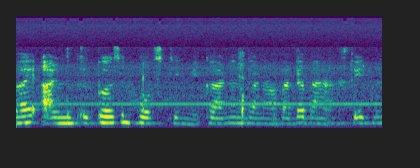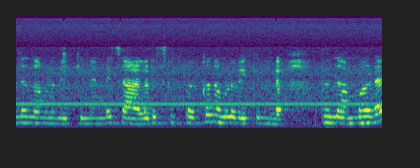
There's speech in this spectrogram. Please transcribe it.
ബൈ പേഴ്സൺ ഹോസ്റ്റിംഗ് കാരണം എന്താണ്? അവരുടെ ബാങ്ക് സ്റ്റേറ്റ്മെന്റ് നമ്മൾ വെക്കുന്നുണ്ട് സാലറി സ്ലിപ്പൊക്കെ നമ്മൾ വെക്കുന്നുണ്ട്. അപ്പോൾ നമ്മുടെ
